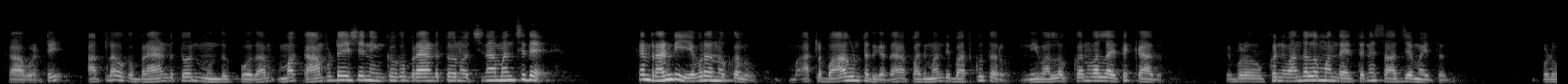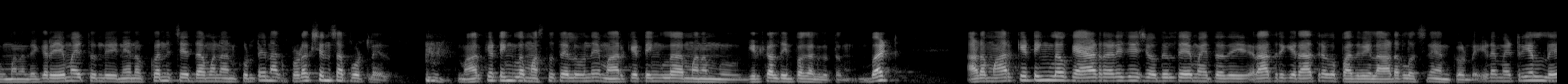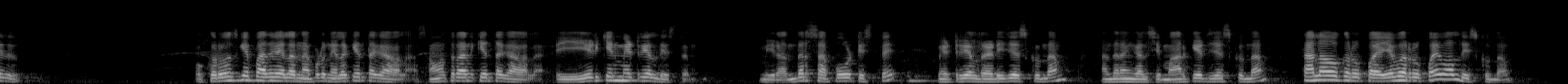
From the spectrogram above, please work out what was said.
కాబట్టి అట్లా ఒక బ్రాండ్‌తోని ముందుకు పోదాం. మా కాంపిటీషన్ ఇంకొక బ్రాండ్‌తోని వచ్చినా మంచిదే. కానీ రండి ఎవరన్నా ఒకరు అట్లా బాగుంటుంది కదా పది మంది బతుకుతారు. నీ వల్ల ఒక్కని వల్ల అయితే కాదు. ఇప్పుడు కొన్ని వందల మంది అయితేనే సాధ్యమైతది. ఇప్పుడు మన దగ్గర ఏమవుతుంది నేను ఒక్కరిని చేద్దామని అనుకుంటే నాకు ప్రొడక్షన్ సపోర్ట్ లేదు. మార్కెటింగ్‌లో మస్తు తెలివి ఉంది మార్కెటింగ్‌లో మనం గిరికలు దింపగలుగుతాం. బట్ ఆడ మార్కెటింగ్‌లో ఒక యాడ్ రెడీ చేసి వదిలితే ఏమవుతుంది రాత్రికి రాత్రి ఒక పదివేల ఆర్డర్‌లు వచ్చినాయి అనుకోండి ఈడ మెటీరియల్ లేదు. ఒక రోజుకే పదివేలు అన్నప్పుడు ఎంత కావాలా? సంవత్సరానికి ఎంత కావాలా? ఏడికి మెటీరియల్ తెస్తాం. మీరందరూ సపోర్ట్ ఇస్తే మెటీరియల్ రెడీ చేసుకుందాం. అందరం కలిసి మార్కెట్ చేసుకుందాం. తలా ఒక రూపాయి, ఎవరి రూపాయి వాళ్ళు తీసుకుందాం.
